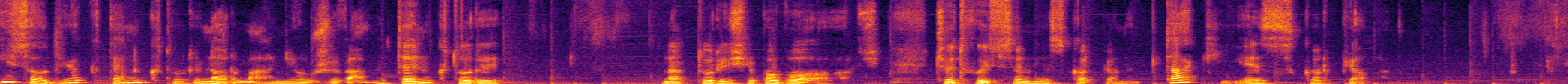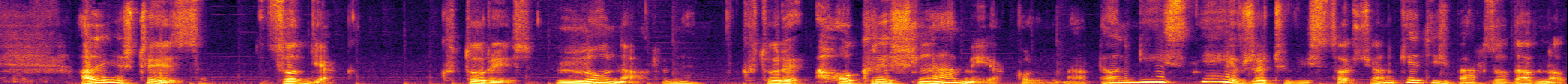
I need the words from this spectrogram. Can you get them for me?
I zodiak ten, który normalnie używamy, ten, który, na który się powołałaś. Czy twój syn jest skorpionem? Tak, jest skorpionem. Ale jeszcze jest zodiak, który jest lunarny, który określamy jako lunarny. On nie istnieje w rzeczywistości. On kiedyś bardzo dawno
